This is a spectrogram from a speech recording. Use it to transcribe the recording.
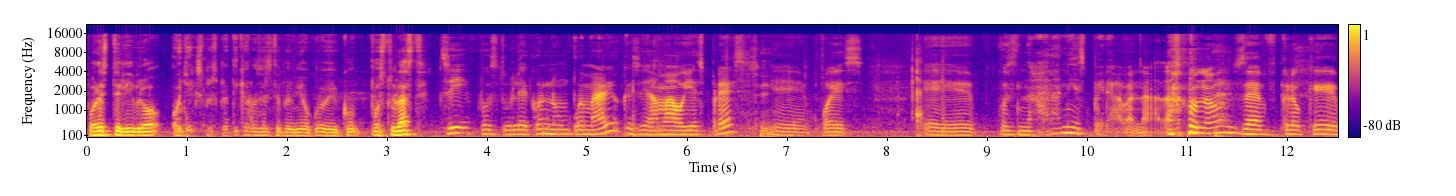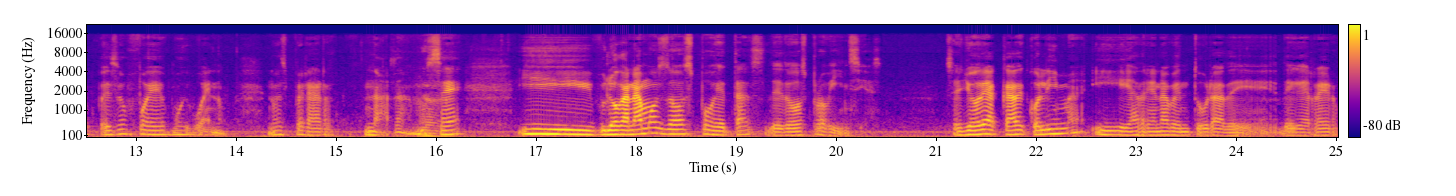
por este libro. Oye, Express, platícanos de este premio. Eh, ¿Postulaste? Sí, postulé con un poemario que se llama Hoy Express. Eh, pues, eh, pues nada, ni esperaba nada, ¿no? O sea, creo que eso fue muy bueno, no esperar nada, no sé. Y lo ganamos dos poetas de dos provincias yo de acá de Colima y Adriana Ventura de, Guerrero.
